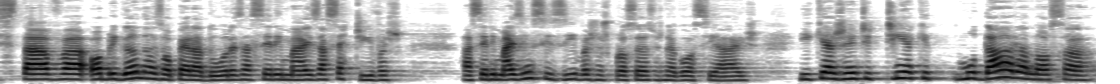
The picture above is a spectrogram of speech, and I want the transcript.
estava obrigando as operadoras a serem mais assertivas a serem mais incisivas nos processos negociais e que a gente tinha que mudar a nossa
